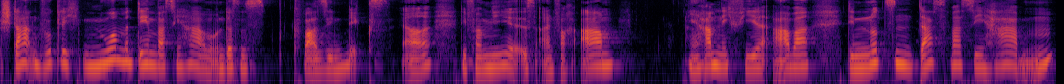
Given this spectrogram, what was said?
starten wirklich nur mit dem, was sie haben. Und das ist quasi nix. Ja, die Familie ist einfach arm. Die haben nicht viel, aber die nutzen das, was sie haben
